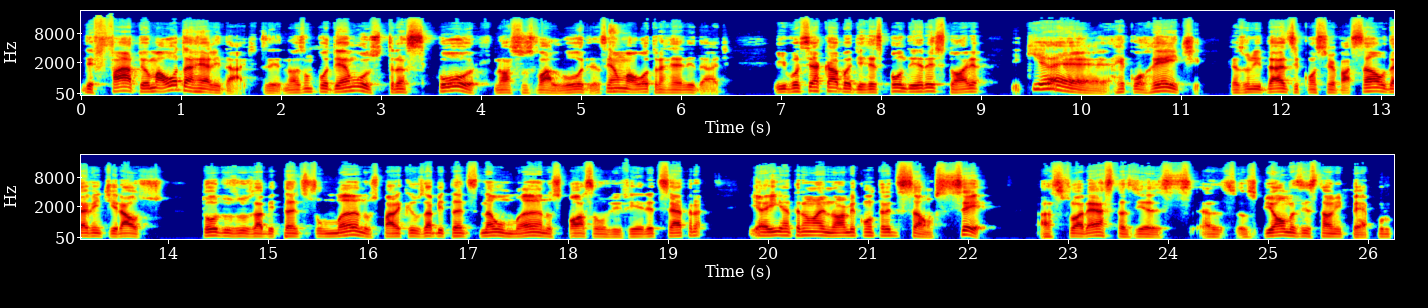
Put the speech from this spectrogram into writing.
de fato, é uma outra realidade. Dizer, nós não podemos transpor nossos valores, é uma outra realidade. E você acaba de responder a história, e que é recorrente que as unidades de conservação devem tirar os, todos os habitantes humanos para que os habitantes não humanos possam viver, etc. E aí entra uma enorme contradição. Se as florestas e as, as, os biomas estão em pé por,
